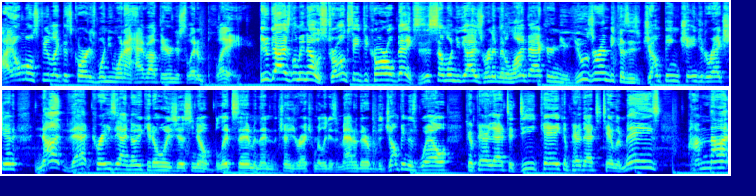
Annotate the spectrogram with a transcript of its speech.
I almost feel like this card is one you want to have out there and just let him play. You guys let me know, strong safety Carl Banks, is this someone you guys run him in a linebacker and you user him because his jumping, change of direction, not that crazy. I know you could always just, you know, blitz him and then the change of direction really doesn't matter there, but the jumping as well, compare that to DK, compare that to Taylor Mays, I'm not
